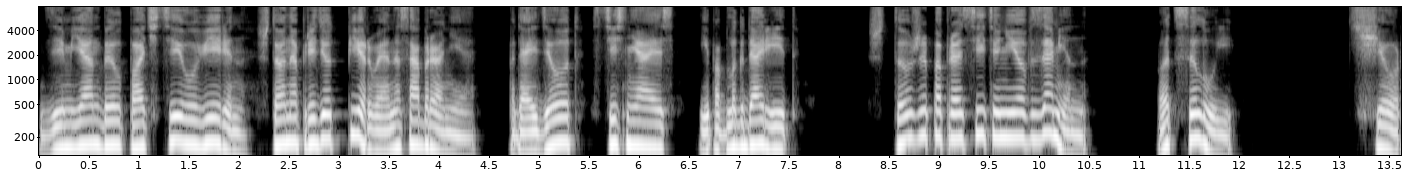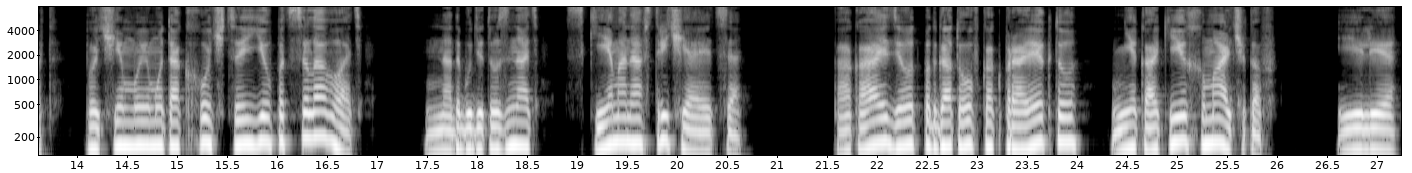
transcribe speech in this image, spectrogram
Демьян был почти уверен, что она придет первая на собрание. Подойдет, стесняясь, и поблагодарит. Что же попросить у нее взамен? Поцелуй. Черт, почему ему так хочется ее поцеловать? Надо будет узнать, с кем она встречается. Пока идет подготовка к проекту, никаких мальчиков. Или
